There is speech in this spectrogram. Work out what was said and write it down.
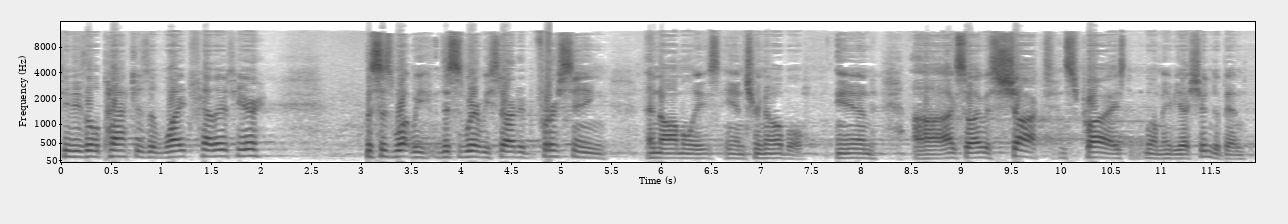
See these little patches of white feathers here? This is what we, this is where we started first seeing anomalies in Chernobyl. And uh, so I was shocked and surprised. Well, maybe I shouldn't have been,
